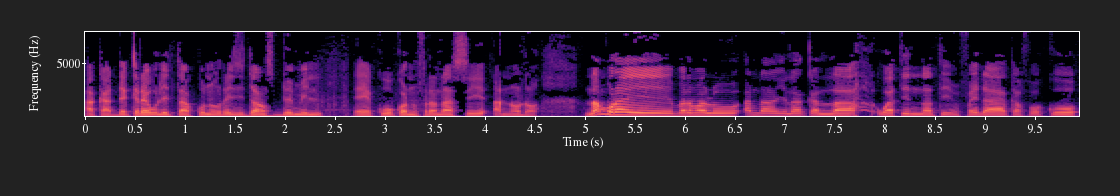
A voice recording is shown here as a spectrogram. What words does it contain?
a ka dɛkɛrɛ wele ta ko no résidence 2000 e k'o kɔni fɛrɛ na se a nɔ dɔ n'an bɔra ye baramalo an d'an yɛlɛ ka la waati na ten fayida k'a fɔ ko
